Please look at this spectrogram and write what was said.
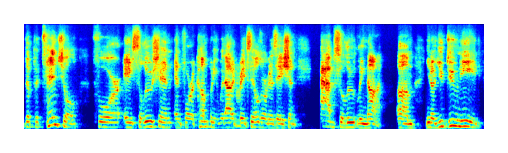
the potential for a solution and for a company without a great sales organization? Absolutely not. Um, you know, you do need,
